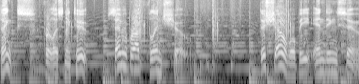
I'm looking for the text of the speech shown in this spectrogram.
Thanks for listening to Samuel Brock Flynn Show. This show will be ending soon.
